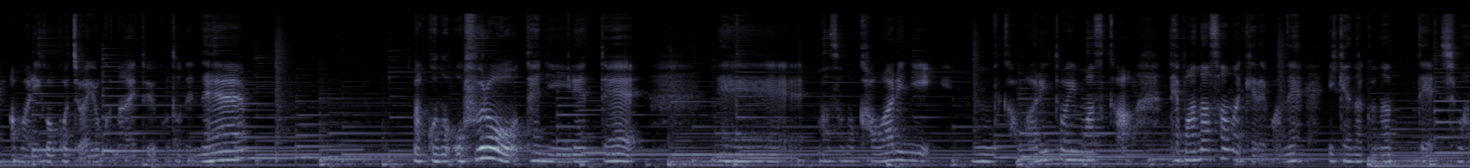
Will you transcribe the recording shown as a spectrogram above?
ー、あまり居心地は良くないということでね。まあ、このお風呂を手に入れて、えー、まあ、その代わりに、うん、代わりと言いますか手放さなければねいけなくなってしまっ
